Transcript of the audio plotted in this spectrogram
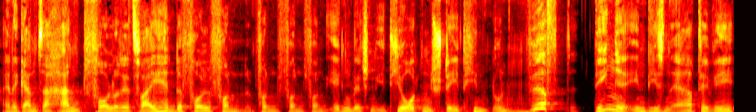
eine ganze Handvoll oder zwei Hände voll von, von, von, von irgendwelchen Idioten steht hinten und wirft Dinge in diesen RTW.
